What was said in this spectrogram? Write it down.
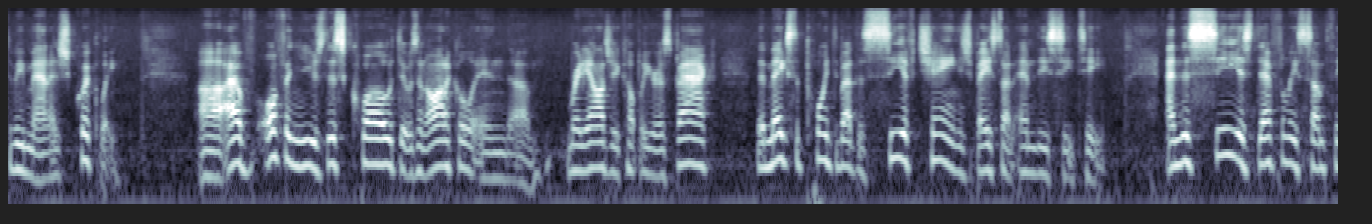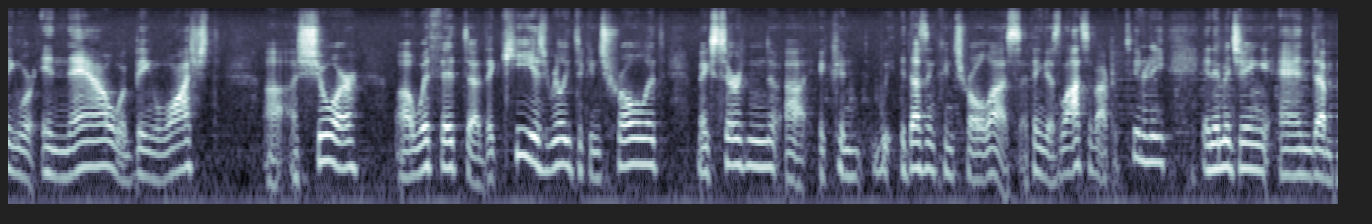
to be managed quickly. Uh, I've often used this quote. There was an article in um, Radiology a couple years back that makes the point about the sea of change based on MDCT. And this sea is definitely something we're in now. We're being washed uh, ashore uh, with it. Uh, the key is really to control it, make certain uh, it can it doesn't control us. I think there's lots of opportunity in imaging, and um,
